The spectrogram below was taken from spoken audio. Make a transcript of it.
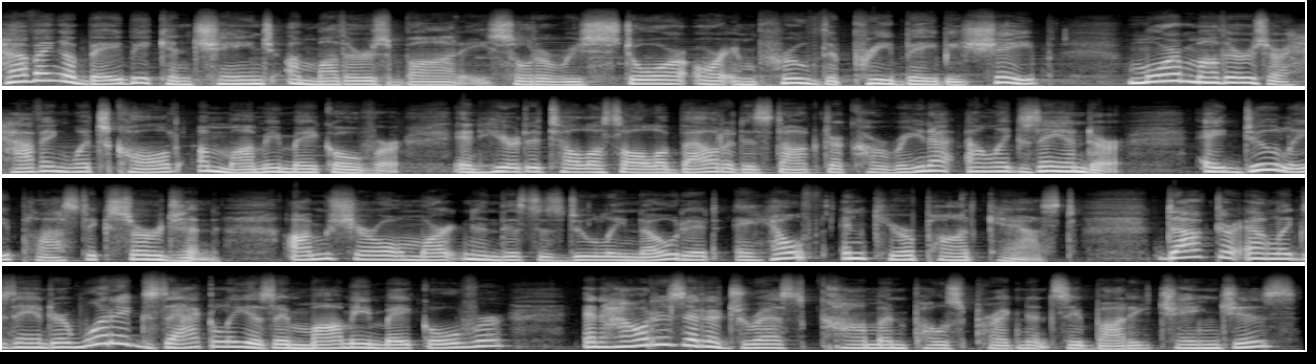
Having a baby can change a mother's body, so to restore or improve the pre baby shape, more mothers are having what's called a mommy makeover. And here to tell us all about it is Dr. Karina Alexander, a Duly plastic surgeon. I'm Cheryl Martin, and this is Duly Noted, a health and care podcast. Dr. Alexander, what exactly is a mommy makeover, and how does it address common post pregnancy body changes?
